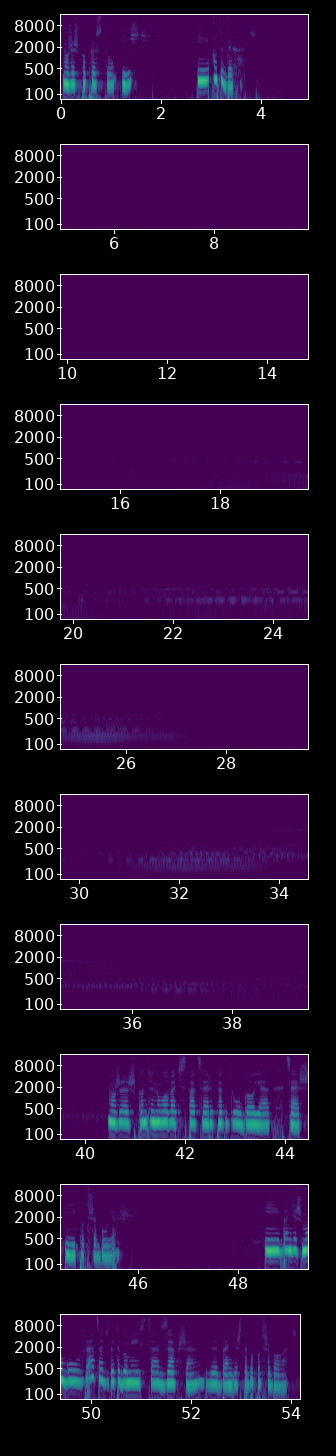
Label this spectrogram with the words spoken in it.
możesz po prostu iść i oddychać. Możesz kontynuować spacer tak długo, jak chcesz i potrzebujesz. I będziesz mógł wracać do tego miejsca zawsze, gdy będziesz tego potrzebować.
